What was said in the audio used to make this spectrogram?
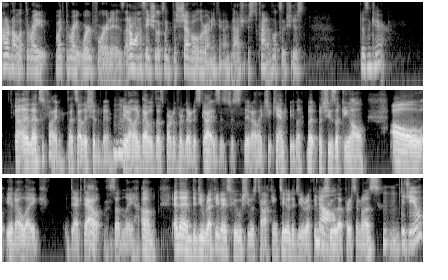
I don't know what the right what the right word for it is. I don't want to say she looks like disheveled or anything like that. She just kind of looks like she just doesn't care. Uh, that's fine. That's how they should have been. Mhm. You know, like that was that's part of her their disguise. Is just you know, like she can't be look, but but she's looking all, all you know, like decked out suddenly. Um, and then did you recognize who she was talking to? Did you recognize No. who that person was? Mm-mm. Did you?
